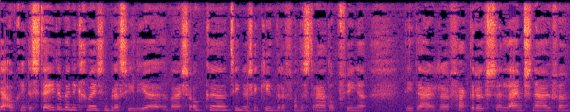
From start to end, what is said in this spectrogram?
ja, ook in de steden ben ik geweest in Brazilië, waar ze ook uh, tieners en kinderen van de straat opvingen, die daar uh, vaak drugs en lijm snuiven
